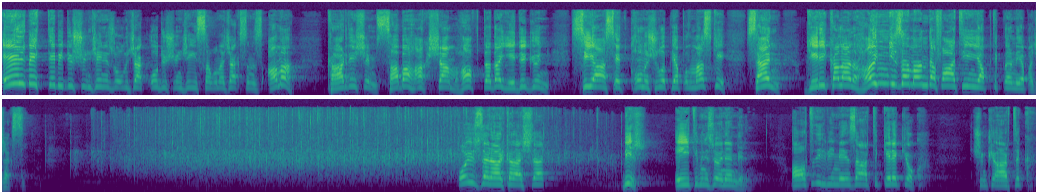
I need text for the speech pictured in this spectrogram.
Elbette bir düşünceniz olacak. O düşünceyi savunacaksınız ama kardeşim sabah akşam haftada yedi gün siyaset konuşulup yapılmaz ki. Sen geri kalan hangi zamanda Fatih'in yaptıklarını yapacaksın? O yüzden arkadaşlar bir, eğitiminize önem verin. Altı dil bilmenize artık gerek yok. Çünkü artık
